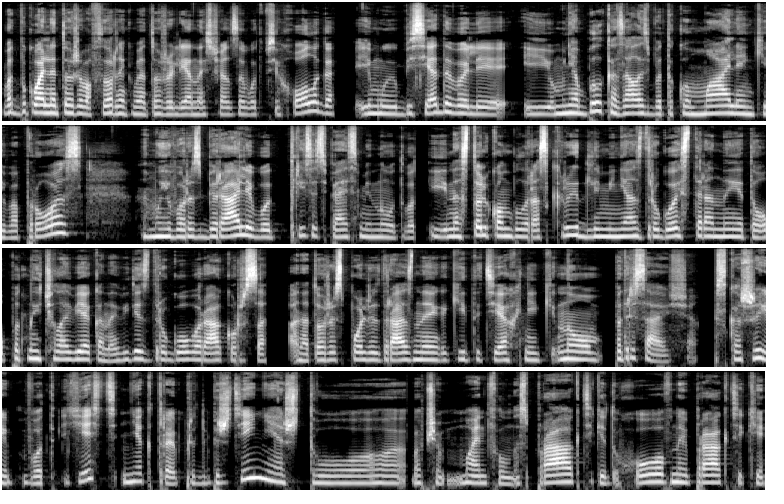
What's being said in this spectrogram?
Вот буквально тоже во вторник меня тоже Лена сейчас зовут психолога, и мы беседовали, и у меня был, казалось бы, такой маленький вопрос, но мы его разбирали вот 35 минут. Вот. И настолько он был раскрыт для меня с другой стороны. Это опытный человек, она видит с другого ракурса. Она тоже использует разные какие-то техники. Но потрясающе. Скажи, вот есть некоторое предубеждение, что вообще mindfulness практики, духовные практики,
